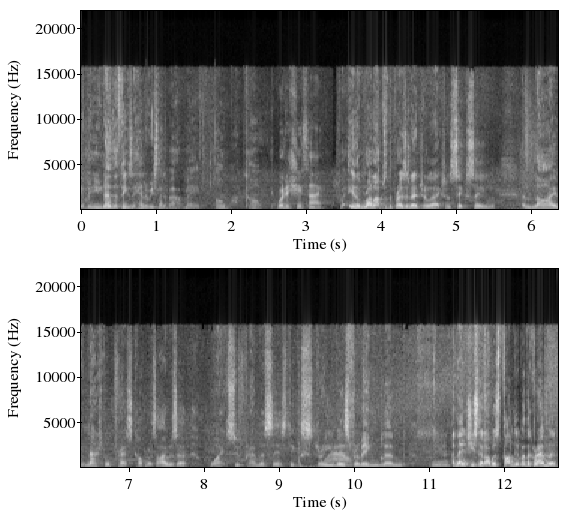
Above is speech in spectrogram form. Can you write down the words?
I mean, you know the things that Hillary said about me. Oh my God. What did she say? In the run up to the presidential election, 16, a live national press conference, I was a white supremacist extremist Wow. from England. Mm. And then she said I was funded by the Kremlin.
